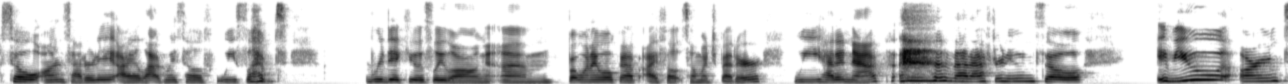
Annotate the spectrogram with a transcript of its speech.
so on Saturday, I allowed myself, we slept ridiculously long. Um, but when I woke up, I felt so much better. We had a nap that afternoon. So if you aren't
